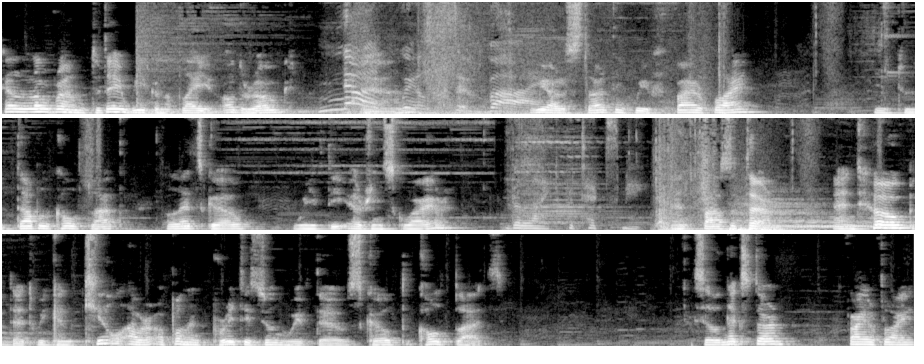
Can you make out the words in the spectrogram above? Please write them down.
Hello everyone, today we're gonna play Odd Rogue. And. We are starting with Firefly into Double Cold Blood. Let's go with the Argent Squire The light protects me. and pass the turn. And hope that we can kill our opponent pretty soon with those cold, cold bloods. So next turn, Firefly,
